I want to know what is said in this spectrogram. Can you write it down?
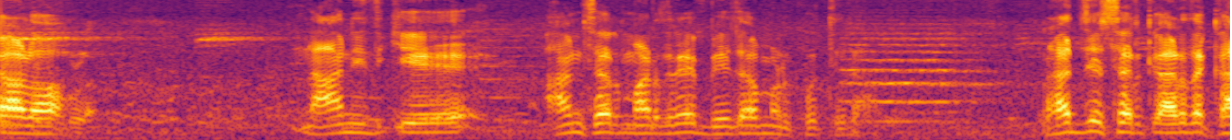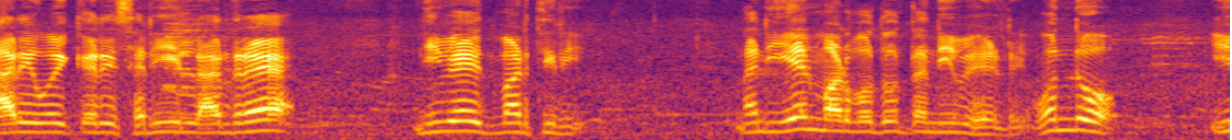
ತಾಳೋ. ನಾನು ಇದಕ್ಕೆ ಆನ್ಸರ್ ಮಾಡಿದ್ರೆ ಬೇಜಾರು ಮಾಡ್ಕೋತೀರ. ರಾಜ್ಯ ಸರ್ಕಾರದ ಕಾರ್ಯವೈಖರಿ ಸರಿ ಇಲ್ಲ ಅಂದರೆ ನೀವೇ ಇದು ಮಾಡ್ತೀರಿ. ನಾನು ಏನು ಮಾಡ್ಬೋದು ಅಂತ ನೀವೇ ಹೇಳ್ರಿ. ಒಂದು ಈ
